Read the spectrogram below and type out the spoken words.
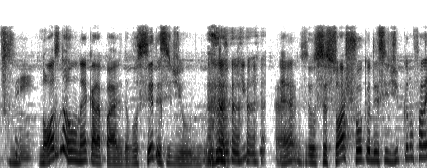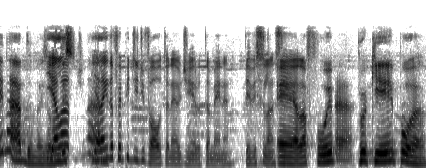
Sim. nós não, né, cara pálida? Você decidiu. Eu tô aqui, né? Você só achou que eu decidi porque eu não falei nada, mas E eu não ela, decidi nada. e ela ainda foi pedir de volta, né? O dinheiro também, né? Teve esse lance. É, ela foi É. porque, porra,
